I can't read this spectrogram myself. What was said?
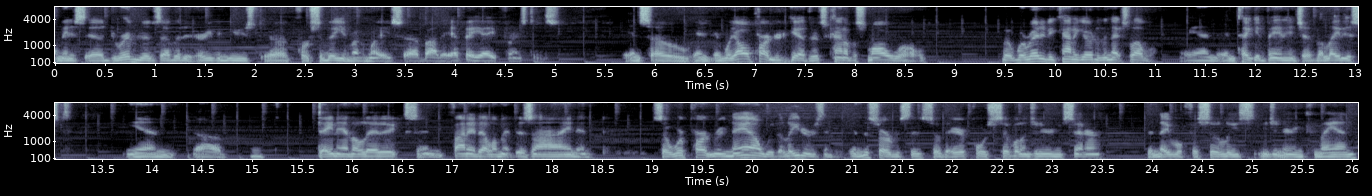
I mean, it's uh, derivatives of it are even used uh, for civilian runways uh, by the FAA, for instance. And so, and, and we all partner together. It's kind of a small world, but we're ready to kind of go to the next level and and take advantage of the latest in data analytics and finite element design. And so we're partnering now with the leaders in, in the services. So the Air Force Civil Engineering Center, the Naval Facilities Engineering Command,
